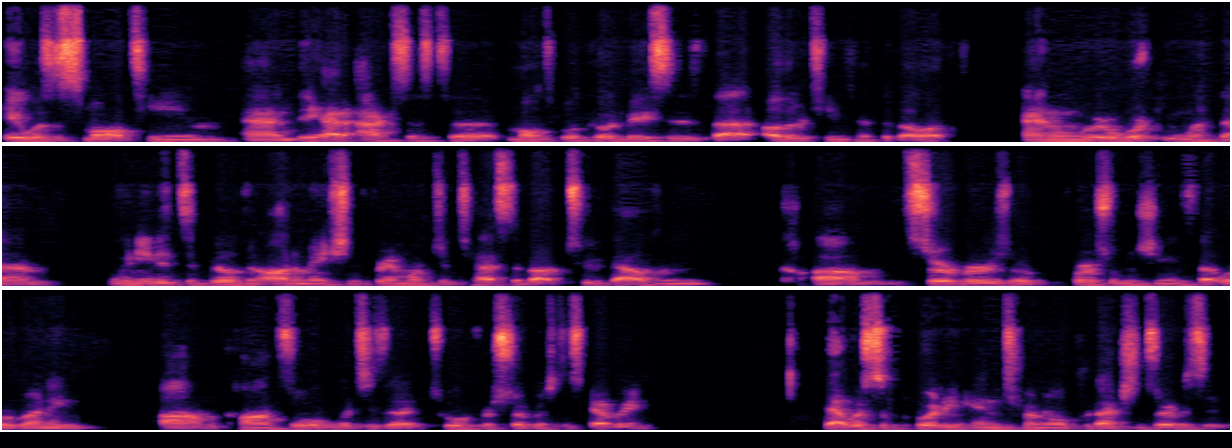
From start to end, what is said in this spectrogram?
it was a small team and they had access to multiple code bases that other teams had developed. And when we were working with them, we needed to build an automation framework to test about 2,000 um, servers or virtual machines that were running um, Consul, which is a tool for service discovery, that was supporting internal production services.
